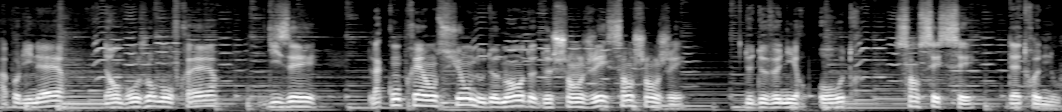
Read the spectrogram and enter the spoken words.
Apollinaire, dans Bonjour mon frère, disait La compréhension nous demande de changer sans changer, de devenir autre sans cesser d'être nous.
